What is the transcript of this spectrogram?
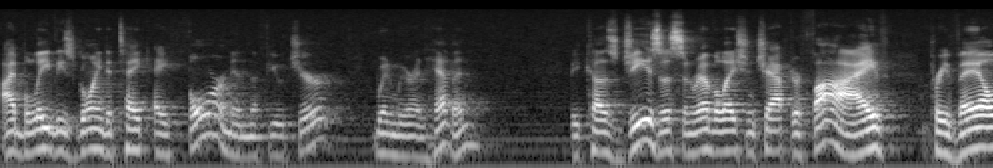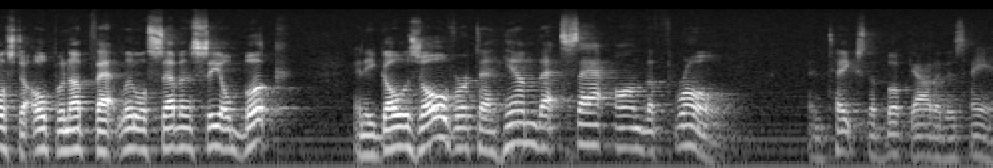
I believe he's going to take a form in the future when we're in heaven because Jesus in Revelation chapter 5 prevails to open up that little seven seal book and he goes over to him that sat on the throne and takes the book out of his hand.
